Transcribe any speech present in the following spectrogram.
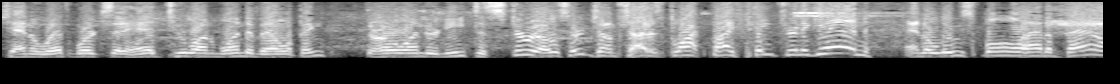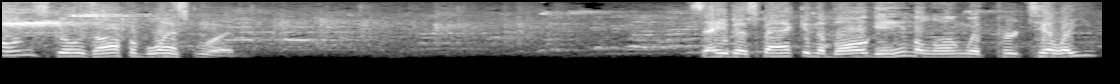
Chenoweth works it ahead, two on one developing. Throw underneath to Sturos. Her jump shot is blocked by Patron again, and a loose ball out of bounds goes off of Westwood. Savis back in the ball game along with Pertilli.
